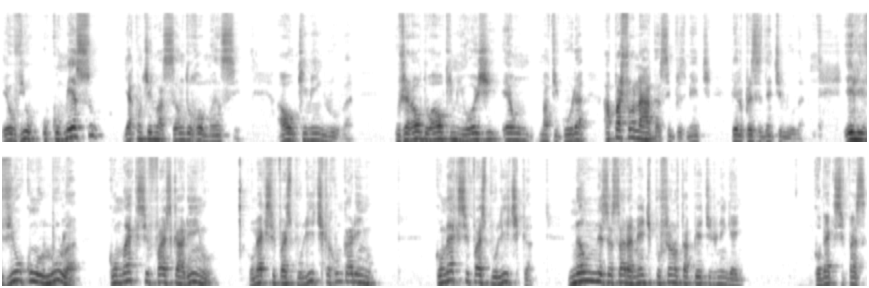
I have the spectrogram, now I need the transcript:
Eu vi o, o começo e a continuação do romance Alckmin-Lula. O Geraldo Alckmin hoje é um, uma figura apaixonada, simplesmente, pelo presidente Lula. Ele viu com o Lula como é que se faz carinho, como é que se faz política com carinho. Como é que se faz política não necessariamente puxando o tapete de ninguém. Como é que se faz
